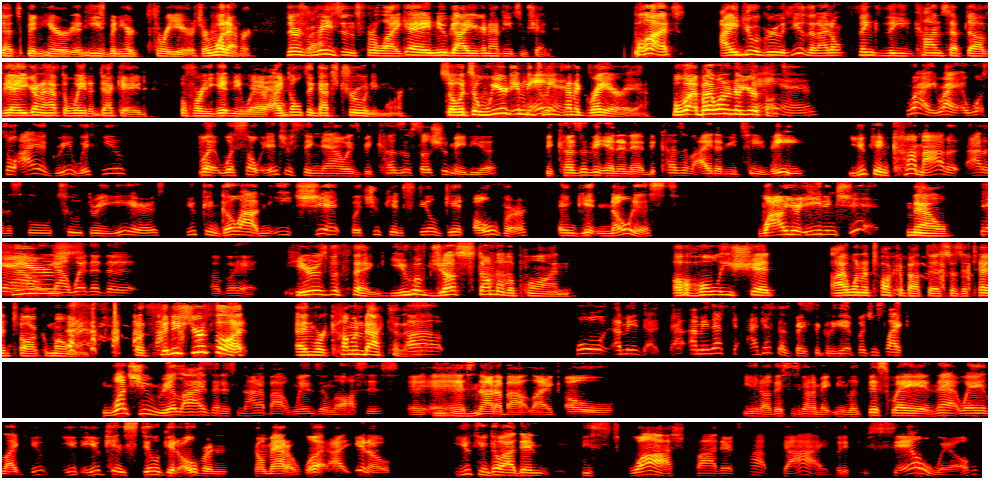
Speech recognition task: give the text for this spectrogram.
that's been here and he's been here 3 years or whatever there's Right. reasons for like hey new guy you're going to have to eat some shit but I do agree with you that I don't think the concept of yeah you're going to have to wait a decade before you get anywhere Yeah. I don't think that's true anymore so it's a weird in between kind of gray area but what, but I want to know your thoughts And right, right. So I agree with you, but what's so interesting now is because of social media, because of the internet, because of IWTV, you can come out of out of the school two, three years. You can go out and eat shit, but you can still get over and get noticed while you're eating shit. now Now, Here's- now whether the oh, go ahead. Here's the thing you have just stumbled Uh-huh. upon a holy shit i want to talk about this as a ted talk moment but finish your thought and we're coming back to that Uh, well, I mean, that, I mean, that's, I guess that's basically it. But just like once you realize that it's not about wins and losses, and, and it's Mhm. not about like, oh, you know, this is gonna make me look this way and that way. Like you, you, you can still get over no matter what. I, you know, you can go out there and be squashed by their top guy, but if you sell well,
